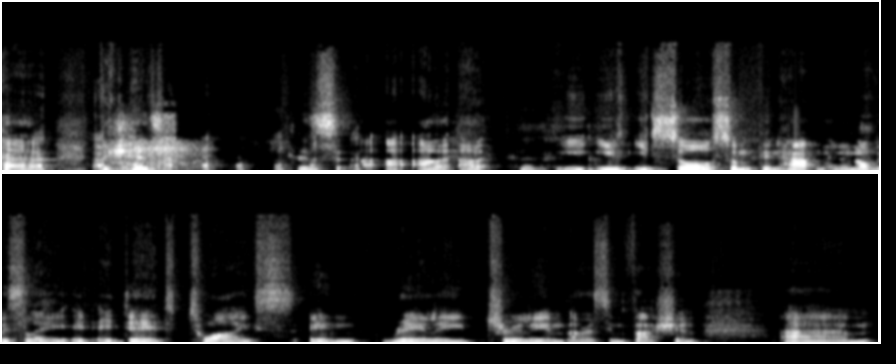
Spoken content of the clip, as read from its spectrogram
uh, because because I, I, I, you, you saw something happening, and obviously it, it, did twice in really truly embarrassing fashion. Um,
